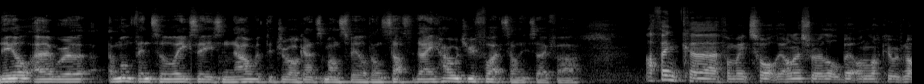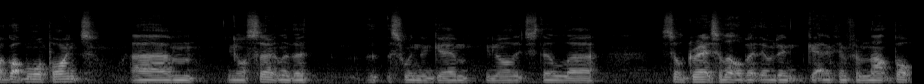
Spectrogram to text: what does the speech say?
Neil, uh, we're a month into the league season now with the draw against Mansfield on Saturday. How would you reflect on it so far? I think, uh, if I'm being totally honest, we're a little bit unlucky we've not got more points. Um, you know, certainly the, the, the Swindon game, you know, it's still uh, still grates a little bit that we didn't get anything from that. But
